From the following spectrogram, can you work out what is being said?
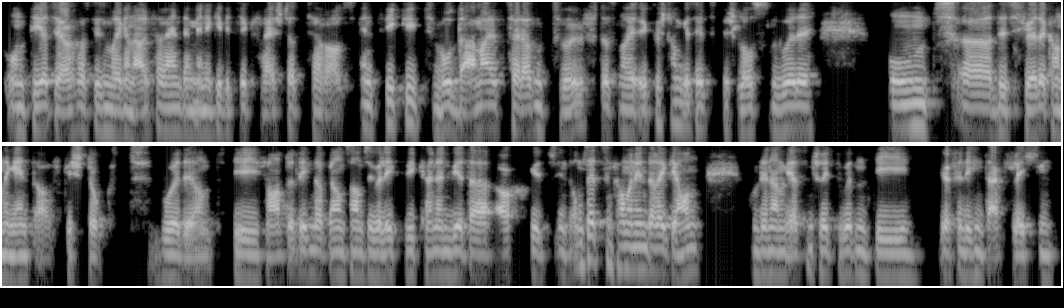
Und die hat sich auch aus diesem Regionalverein, dem Energiebezirk Freistadt, heraus entwickelt, wo damals 2012 das neue Ökostromgesetz beschlossen wurde und äh, das Förderkontingent aufgestockt wurde. Und die Verantwortlichen da bei uns haben sich überlegt, wie können wir da auch jetzt ins Umsetzen kommen in der Region. Und in einem ersten Schritt wurden die öffentlichen Dachflächen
